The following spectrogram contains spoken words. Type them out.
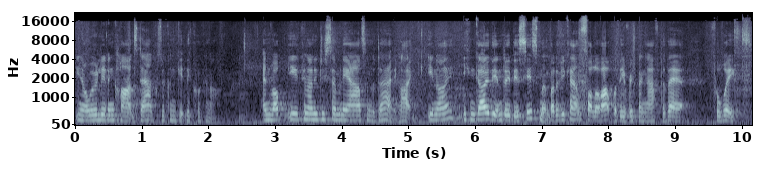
you know, we were letting clients down because we couldn't get there quick enough. And Rob, you can only do so many hours in a day. Like, you know, you can go there and do the assessment, but if you can't follow up with everything after that for weeks,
